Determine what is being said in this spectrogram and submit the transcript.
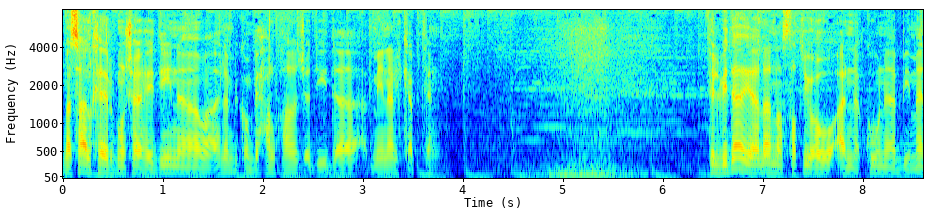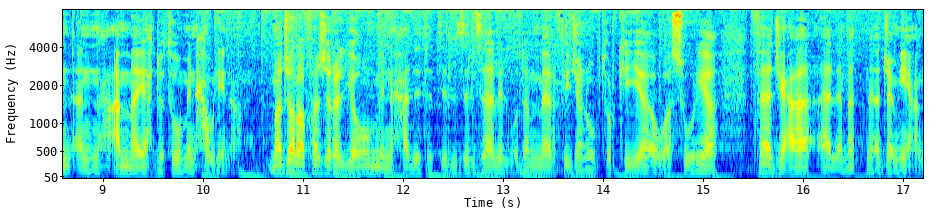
مساء الخير مشاهدينا واهلا بكم بحلقة جديدة من الكابتن. في البداية لا نستطيع أن نكون بمنأى عما يحدث من حولنا. ما جرى فجر اليوم من حادثة الزلزال المدمر في جنوب تركيا وسوريا فاجعة آلمتنا جميعا،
